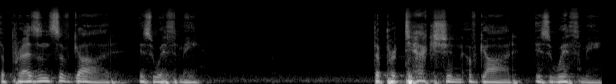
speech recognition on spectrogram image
the presence of God is with me the protection of God is with me.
